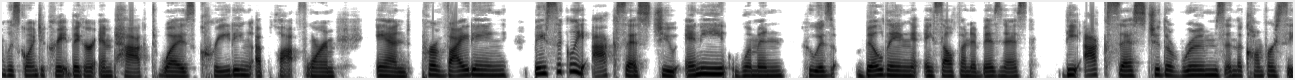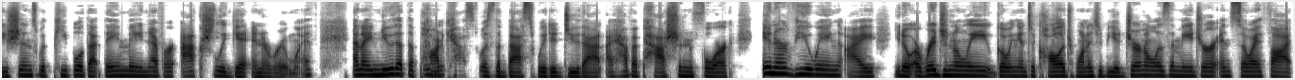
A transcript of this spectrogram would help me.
was going to create bigger impact was creating a platform and providing basically access to any woman who is building a self-funded business the access to the rooms and the conversations with people that they may never actually get in a room with. And I knew that the Mhm. podcast was the best way to do that. I have a passion for interviewing. I, you know, originally going into college wanted to be a journalism major. And so I thought,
